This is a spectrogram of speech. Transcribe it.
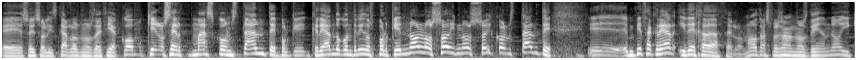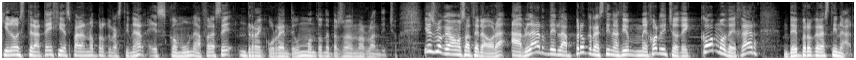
eh, Soy Solís Carlos nos decía, ¿cómo quiero ser más constante? Porque creando contenidos, porque no lo soy, no soy constante. Eh, empieza a crear y deja de hacerlo, ¿no? Otras personas nos dicen, no, y quiero estrategias para no procrastinar. Es como una frase recurrente. Un montón de personas nos lo han dicho. Y es lo que vamos a hacer ahora, hablar de la procrastinación, mejor dicho, de cómo dejar de procrastinar.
